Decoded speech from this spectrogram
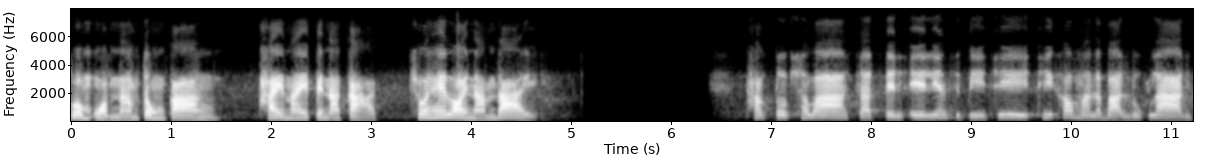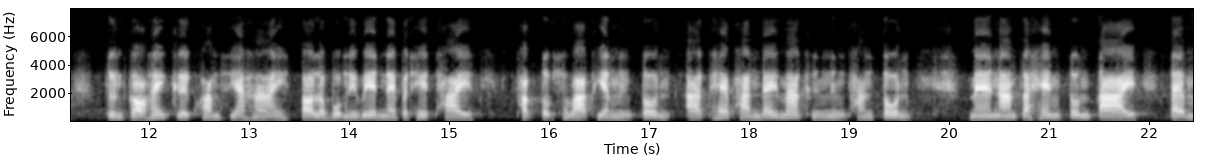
กลมอวบน้ำตรงกลาง ภายในเป็นอากาศ ช่วยให้ลอยน้ำได้ ผักตบชวาจัดเป็นเอเลี่ยนสปีชีที่เข้ามาระบาดลุกลาน จนก่อให้เกิดความเสียหายต่อระบบนิเวศในประเทศไทย ผักตบชวาเพียงหนึ่งต้น อาจแพร่พันธุ์ได้มากถึงหนึ่งพันต้น แม้น้ำจะแห้งต้นตาย แต่เม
